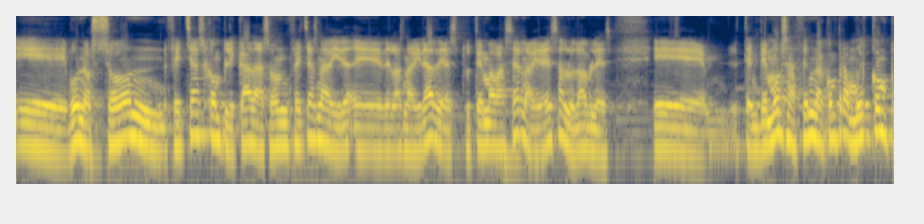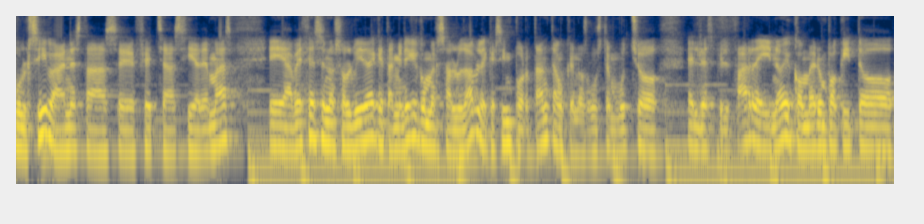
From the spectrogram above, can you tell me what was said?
Eh, bueno, son fechas complicadas, son fechas eh, de las navidades. Tu tema va a ser navidades saludables. Eh, tendemos a hacer una compra muy compulsiva en estas fechas y además a veces se nos olvida que también hay que comer saludable, que es importante, aunque nos guste mucho el despilfarre y, ¿no? y comer un poquito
